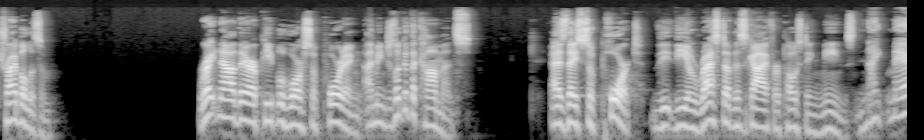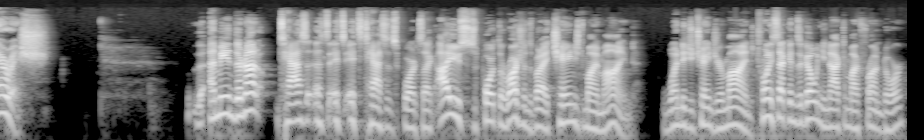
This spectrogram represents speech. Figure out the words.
tribalism. Right now, there are people who are supporting. I mean, just look at the comments as they support the, the arrest of this guy for posting memes. Nightmarish. I mean, they're not tacit. It's, it's, it's tacit sports. Like, I used to support the Russians, but I changed my mind. When did you change your mind? 20 seconds ago when you knocked on my front door?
